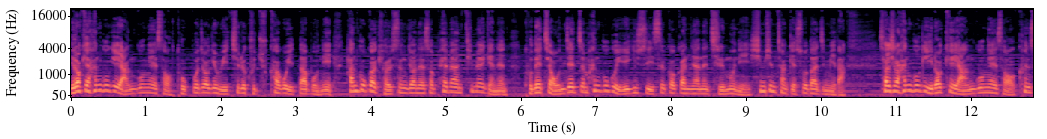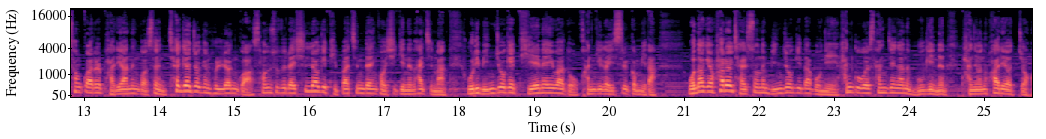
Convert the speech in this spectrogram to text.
이렇게 한국이 양궁에서 독보적인 위치를 구축하고 있다 보니 한국과 결승전에서 패배한 팀에게는 도대체 언제쯤 한국을 이길 수 있을 것 같냐는 질문이 심심찮게 쏟아집니다. 사실 한국이 이렇게 양궁에서 큰 성과를 발휘하는 것은 체계적인 훈련과 선수들의 실력이 뒷받침된 것이기는 하지만 우리 민족의 DNA와도 관계가 있을 겁니다. 워낙에 활을 잘 쏘는 민족이다 보니 한국을 상징하는 무기는 단연 활이었죠.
